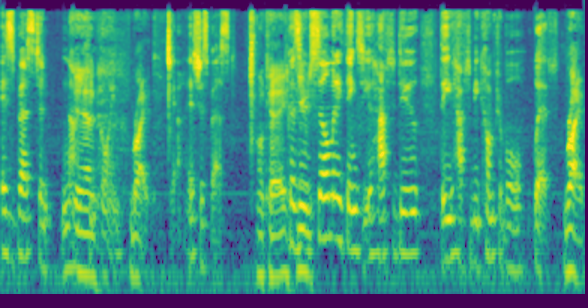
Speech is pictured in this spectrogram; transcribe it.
it's best to not and keep going. right, Yeah, it's just best okay, because there's so many things that you have to do that you have to be comfortable with. right.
